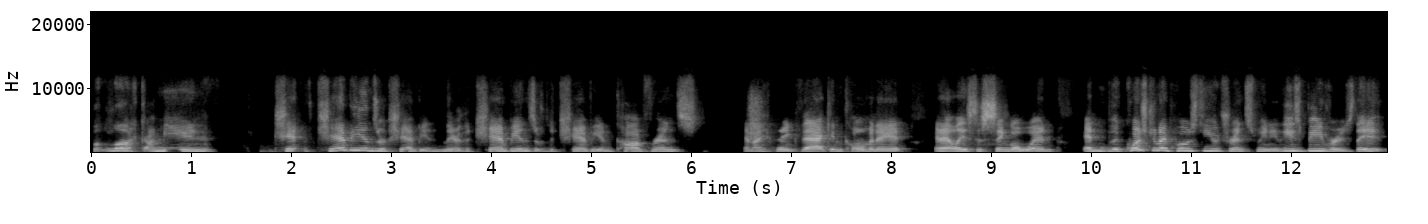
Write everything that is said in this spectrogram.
But look, I mean, cha- champions are champions. They're the champions of the champion conference, and I think that can culminate in at least a single win. And the question I posed to you, Trent Sweeney, these Beavers, they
